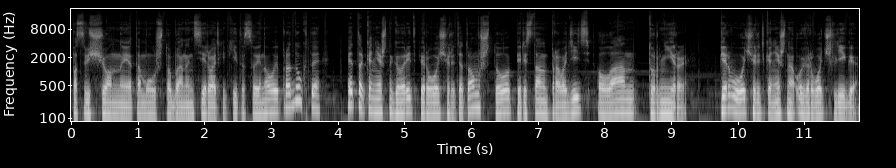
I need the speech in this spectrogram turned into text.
посвященные тому, чтобы анонсировать какие-то свои новые продукты. Это, конечно, говорит в первую очередь о том, что перестанут проводить LAN-турниры. В первую очередь, конечно, Overwatch Лига.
